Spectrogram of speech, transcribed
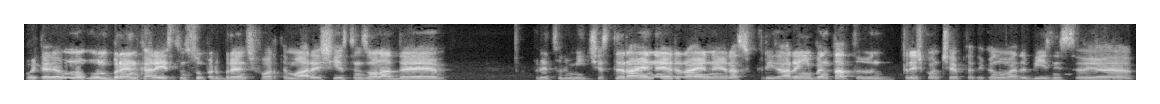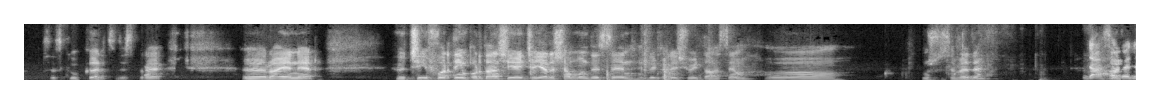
Uite, un, un brand care este un super brand și foarte mare și este în zona de prețuri mici este Ryanair. Ryanair a, scris, a reinventat întregi concepte, adică în lumea de business se scriu cărți despre uh, Ryanair. Ce e foarte important și aici iarăși am un desen de care și uitasem. Uh, nu știu, se vede? Da, se vede.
